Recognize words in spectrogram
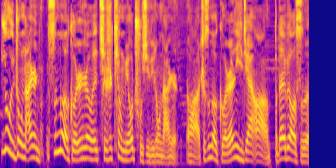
有一种男人是我个人认为其实挺没有出息的一种男人啊，这是我个人意见啊，不代表是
